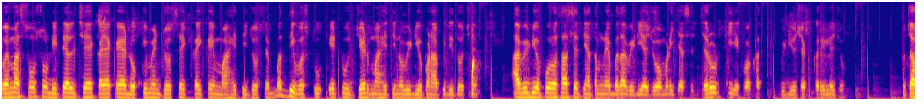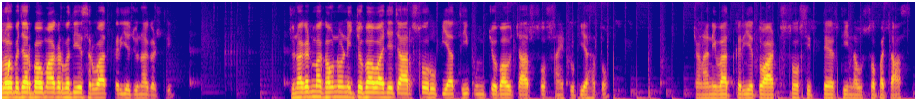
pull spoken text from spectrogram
તો એમાં શું શું ડિટેલ છે, કયા કયા ડોક્યુમેન્ટ જોશે, કઈ કઈ માહિતી જોશે, બધી વસ્તુ એ ટુ ઝેડ માહિતીનો વીડિયો પણ આપી દીધો છે. આ વીડિયો પૂરો થશે ત્યાં તમને બધા વિડીયા જોવા મળી જશે. જરૂરથી એક વખત વીડિયો ચેક કરી લેજો. તો ચાલો બજાર ભાવમાં આગળ વધીએ. શરૂઆત કરીએ જુનાગઢથી. જુનાગઢમાં ઘઉંનો નીચો ભાવ આજે ચારસો રૂપિયાથી ઊંચો ભાવ ચારસો સાહીઠ રૂપિયા હતો. ચણાની વાત કરીએ તો આઠસો સિત્તેરથી નવસો પચાસ.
